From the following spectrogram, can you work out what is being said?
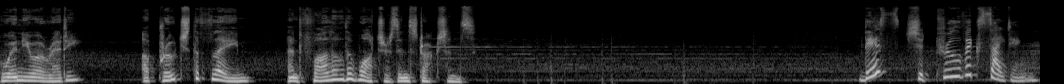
When you are ready, approach the flame and follow the Watcher's instructions. This should prove exciting.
